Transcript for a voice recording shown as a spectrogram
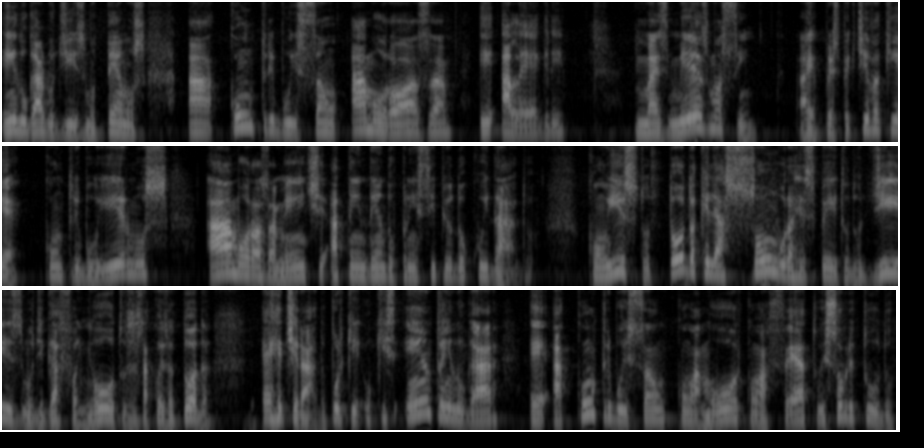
em lugar do dízimo temos a contribuição amorosa e alegre, mas mesmo assim, a perspectiva que é contribuirmos amorosamente atendendo o princípio do cuidado. Com isto, todo aquele assombro a respeito do dízimo, de gafanhotos, essa coisa toda, é retirado, porque o que entra em lugar é a contribuição com amor, com afeto e, sobretudo,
